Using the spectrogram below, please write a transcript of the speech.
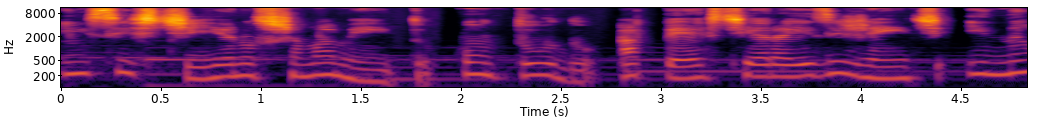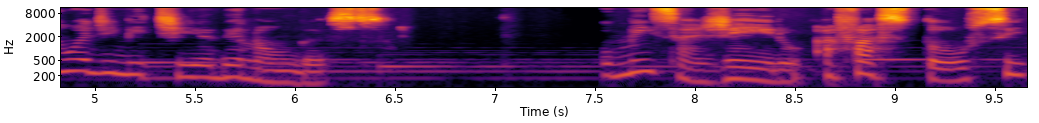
insistia no chamamento, contudo, a peste era exigente e não admitia delongas. O mensageiro afastou-se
